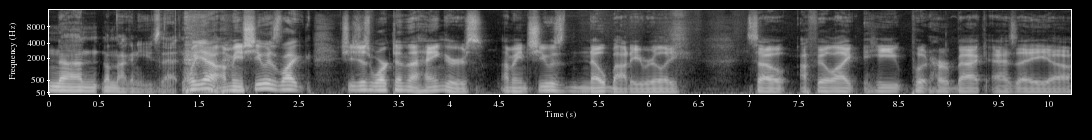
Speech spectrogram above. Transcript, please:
Nah, I'm not going to use that. Well, yeah. I mean, she was like, she just worked in the hangars. I mean, she was nobody really. So I feel like he put her back as a uh,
